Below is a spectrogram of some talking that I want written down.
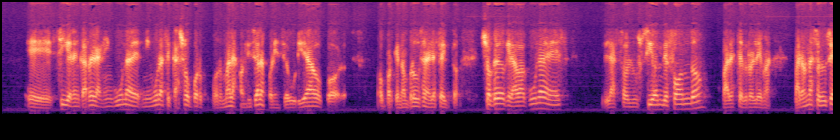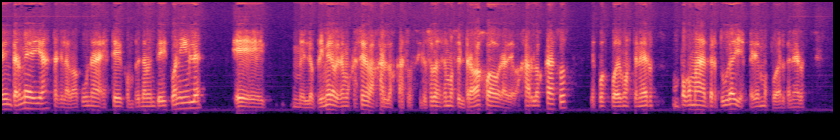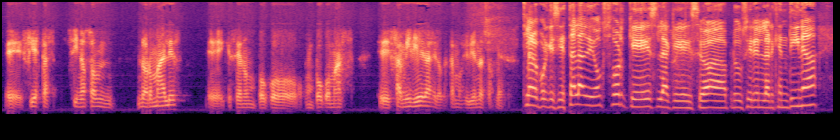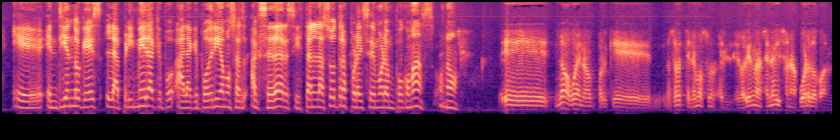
siguen en carrera, ninguna, ninguna se cayó por, por malas condiciones, por inseguridad o por o porque no producen el efecto. Yo creo que la vacuna es la solución de fondo para este problema. Para una solución intermedia, hasta que la vacuna esté completamente disponible, eh, lo primero que tenemos que hacer es bajar los casos. Si nosotros hacemos el trabajo ahora de bajar los casos, después podemos tener un poco más de apertura y esperemos poder tener eh, fiestas, si no son normales, eh, que sean un poco, un poco más eh, familiares de lo que estamos viviendo estos meses. Claro, porque si está la de Oxford, que es la que se va a producir en la Argentina, eh, entiendo que es la primera que a la que podríamos acceder. Si están las otras, por ahí se demora un poco más, ¿o no? Eh, no, bueno, porque nosotros tenemos, el, gobierno nacional hizo un acuerdo con,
